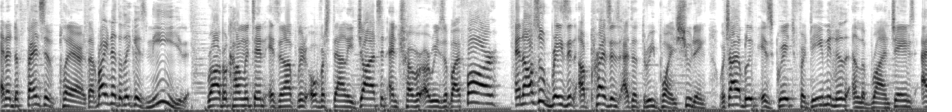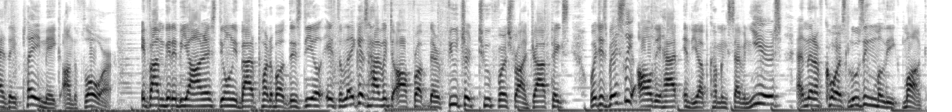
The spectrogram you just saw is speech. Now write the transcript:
and a defensive player that right now the Lakers need. Robert Robert Covington is an upgrade over Stanley Johnson and Trevor Ariza by far, and also brings in a presence at the three-point shooting, which I believe is great for Damian Lillard and LeBron James as they play make on the floor. If I'm gonna be honest, the only bad part about this deal is the Lakers having to offer up their future two first-round draft picks, which is basically all they have in the upcoming seven years, and then of course losing Malik Monk.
